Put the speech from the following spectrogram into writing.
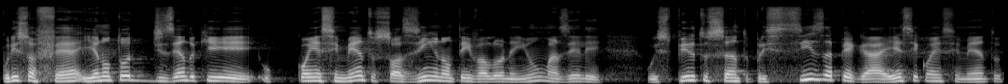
Por isso a fé, e eu não estou dizendo que o conhecimento sozinho não tem valor nenhum, mas ele, o Espírito Santo precisa pegar esse conhecimento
